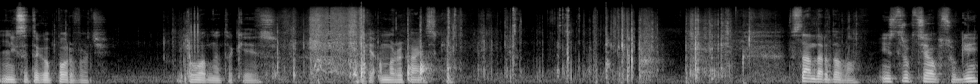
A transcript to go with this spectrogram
Nie chcę tego porwać. Ładne takie jest. Takie amerykańskie. Standardowo. Instrukcja obsługi.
